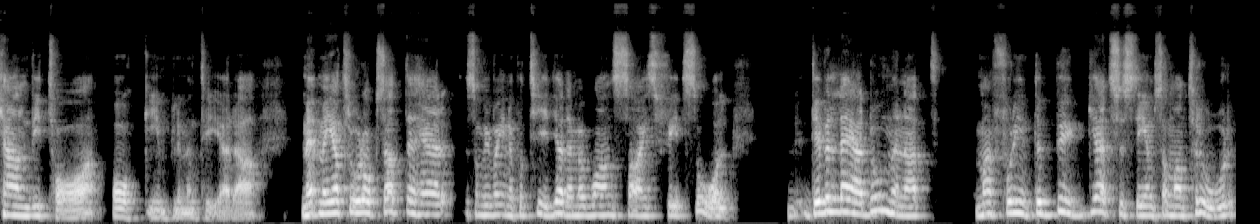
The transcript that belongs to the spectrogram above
kan vi ta och implementera. Men, men jag tror också att det här som vi var inne på tidigare, med one size fits all, det är väl lärdomen att man får inte bygga ett system som man tror,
